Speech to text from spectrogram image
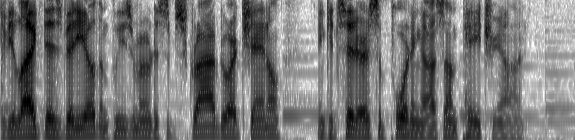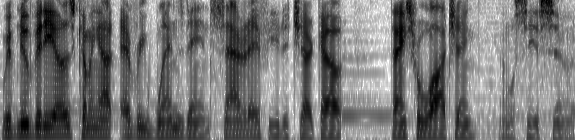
If you like this video, then please remember to subscribe to our channel and consider supporting us on Patreon. We have new videos coming out every Wednesday and Saturday for you to check out. Thanks for watching, and we'll see you soon.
